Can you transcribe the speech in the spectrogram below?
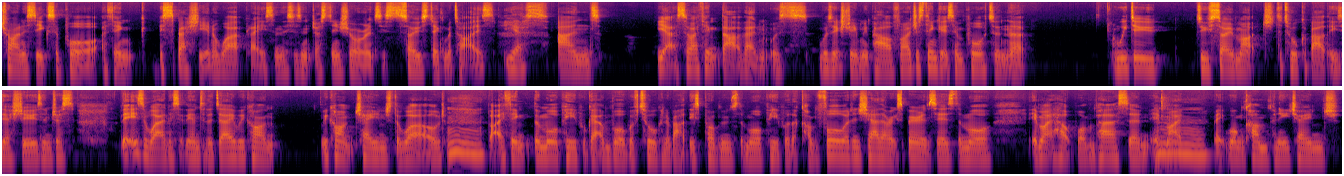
trying to seek support, I think, especially in a workplace, and this isn't just insurance, it's so stigmatized. Yes. And yeah, so I think that event was was extremely powerful. I just think it's important that we do do so much to talk about these issues and just it is awareness at the end of the day. We can't we can't change the world. Mm. But I think the more people get on board with talking about these problems, the more people that come forward and share their experiences, the more it might help one person. It might make one company change,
